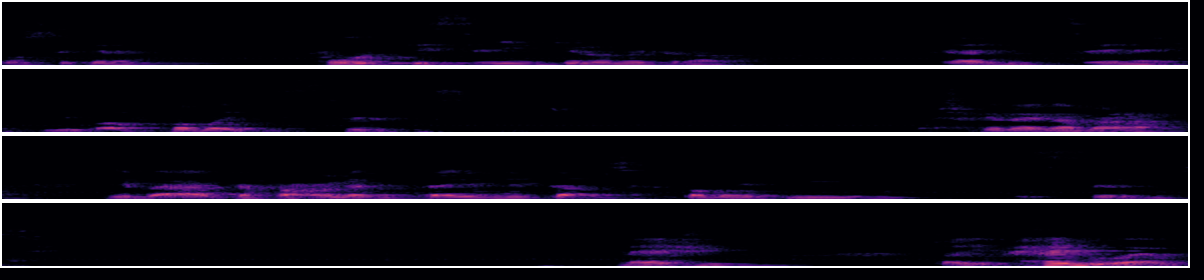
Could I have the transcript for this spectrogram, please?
بص كده. فوق 90 كيلومتر أهو. يعني 90 يبقى في طبقة السيرفوسفير مش كده يا جماعة؟ يبقى تفاعلات التأين دي في طبقة مين؟ الثيرموسفير ماشي؟ طيب حلو قوي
